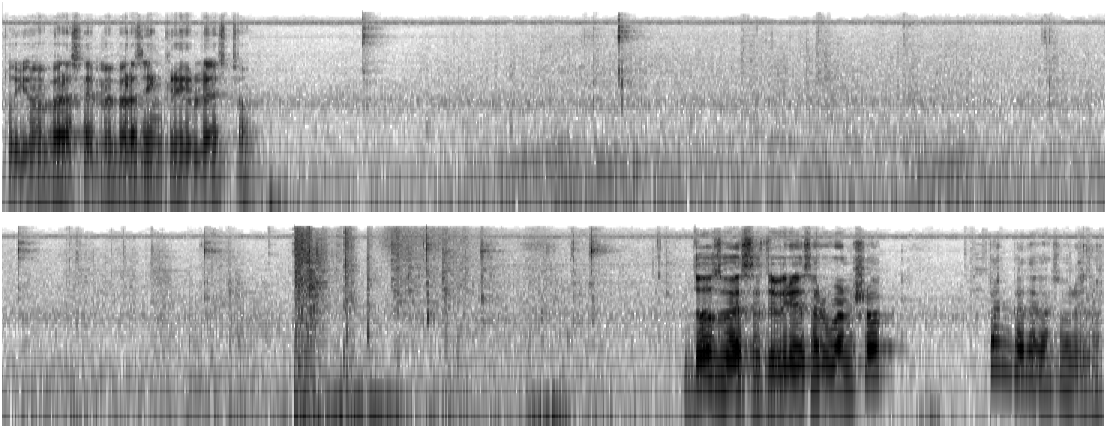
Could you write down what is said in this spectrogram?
Tuyo, me parece, me parece increíble esto. Dos veces debería ser one shot. Tanque de gasolina.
